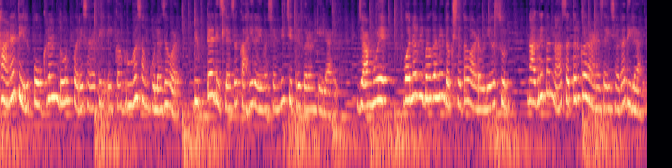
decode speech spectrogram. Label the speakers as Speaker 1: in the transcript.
Speaker 1: ठाण्यातील पोखरण दोन परिसरातील एका गृहसंकुलाजवळ बिबट्या दिसल्याचं काही रहिवाशांनी चित्रीकरण केलं आहे. ज्यामुळे वन विभागाने दक्षता वाढवली असून नागरिकांना सतर्क राहण्याचा इशारा दिला आहे.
